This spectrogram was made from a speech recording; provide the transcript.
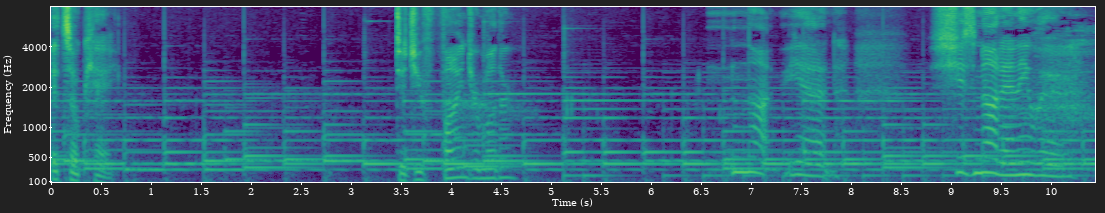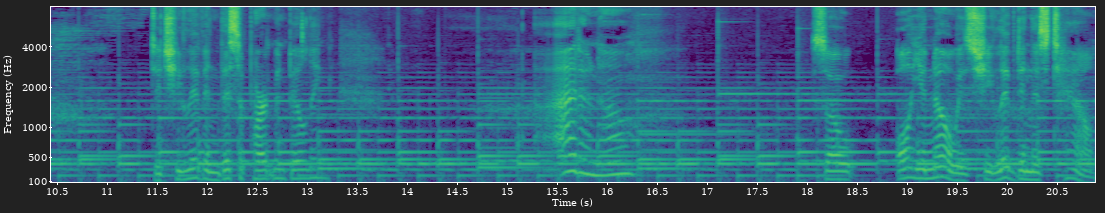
It's okay. Did you find your mother? Not yet. She's not anywhere. Did she live in this apartment building? I don't know. So, all you know is she lived in this town.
